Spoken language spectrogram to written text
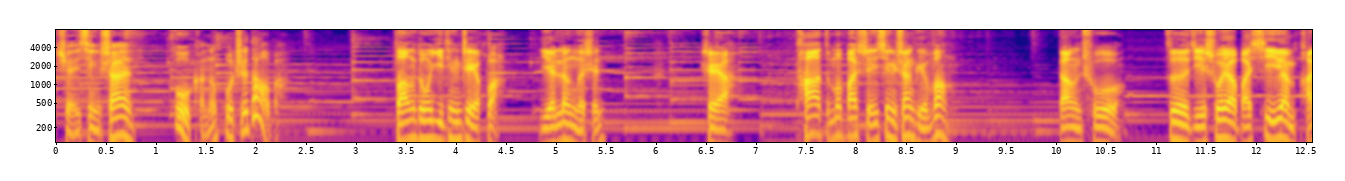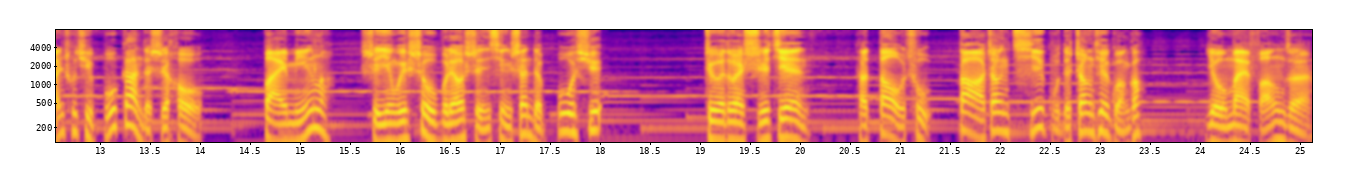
沈杏山不可能不知道吧？”房东一听这话，也愣了神。是啊，他怎么把沈杏山给忘了？当初自己说要把戏院盘出去不干的时候，摆明了是因为受不了沈杏山的剥削。这段时间，他到处大张旗鼓的张贴广告，又卖房子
